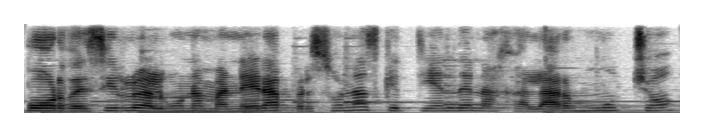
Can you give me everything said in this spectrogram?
por decirlo de alguna manera, personas que tienden a jalar mucho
